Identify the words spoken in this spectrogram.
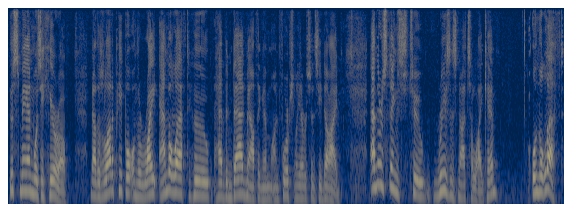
This man was a hero. Now, there's a lot of people on the right and the left who have been bad mouthing him, unfortunately, ever since he died. And there's things to, reasons not to like him. On the left,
